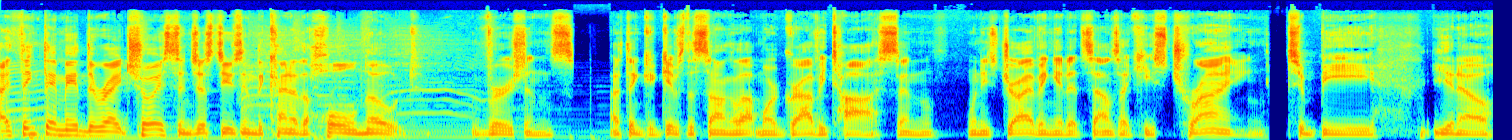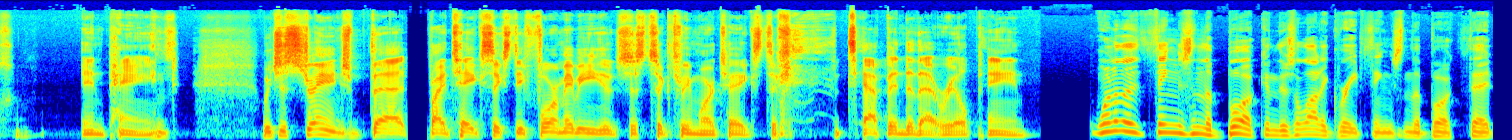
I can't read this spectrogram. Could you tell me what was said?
I think they made the right choice in just using the kind of the whole note versions. I think it gives the song a lot more gravitas. And when he's driving it, it sounds like he's trying to be, you know, in pain, which is strange that by take 64, maybe it just took three more takes to tap into that real pain. One of the things in the book, and there's a lot of great things in the book that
